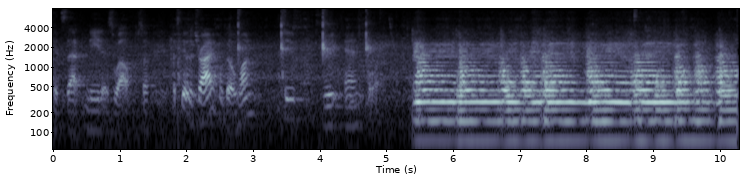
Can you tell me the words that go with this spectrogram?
fits that need as well. So let's give it a try. We'll go one, two, three, and four. Thank you.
